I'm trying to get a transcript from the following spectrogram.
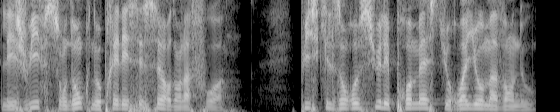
Les Juifs sont donc nos prédécesseurs dans la foi, puisqu'ils ont reçu les promesses du royaume avant nous.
